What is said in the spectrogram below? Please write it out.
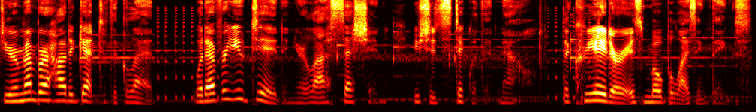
do you remember how to get to the Glen? Whatever you did in your last session, you should stick with it now. The Creator is mobilizing things,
